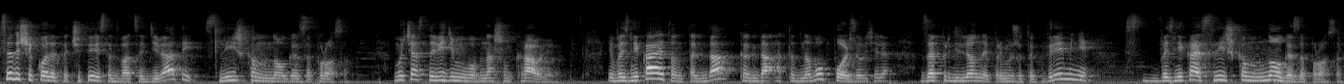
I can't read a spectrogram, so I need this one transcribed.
Следующий код это 429, слишком много запросов мы часто видим его в нашем краулере. И возникает он тогда, когда от одного пользователя за определенный промежуток времени возникает слишком много запросов,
